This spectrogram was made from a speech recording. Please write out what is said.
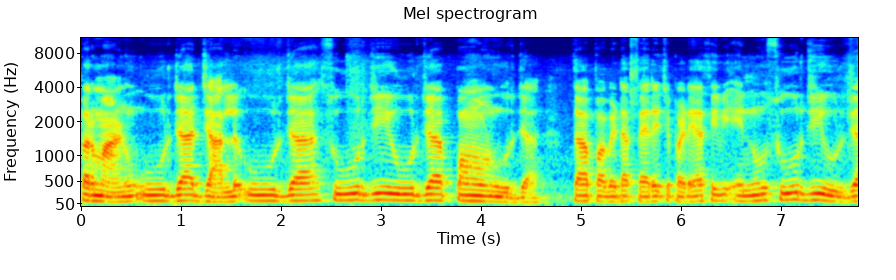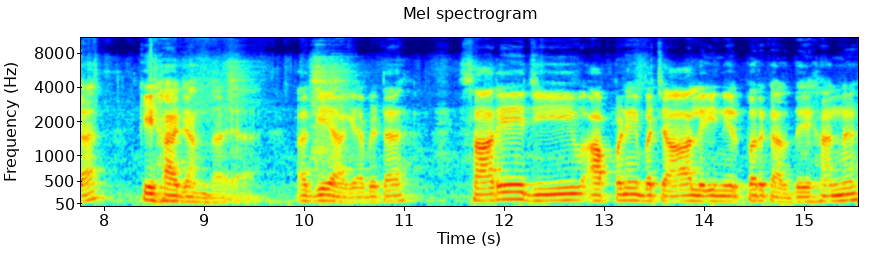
ਪਰਮਾਣੂ ਊਰਜਾ, ਜਲ ਊਰਜਾ, ਸੂਰਜੀ ਊਰਜਾ, ਪੌਣ ਊਰਜਾ। ਤਾਂ ਆਪਾਂ ਬੇਟਾ ਪੈਰੇ 'ਚ ਪੜਿਆ ਸੀ ਵੀ ਇਹਨੂੰ ਸੂਰਜੀ ਊਰਜਾ ਕਿਹਾ ਜਾਂਦਾ ਆ। ਅੱਗੇ ਆ ਗਿਆ ਬੇਟਾ। ਸਾਰੇ ਜੀਵ ਆਪਣੇ ਬਚਾਅ ਲਈ ਨਿਰਭਰ ਕਰਦੇ ਹਨ।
